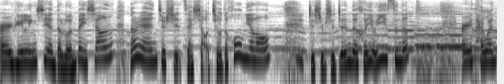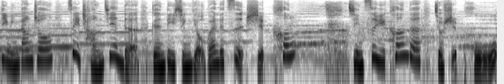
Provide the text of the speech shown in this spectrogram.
而云林县的仑背乡，当然就是在小丘的后面喽。这是不是真的很有意思呢？而台湾地名当中最常见的跟地形有关的字是“坑”，仅次于“坑”的就是“埔”。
